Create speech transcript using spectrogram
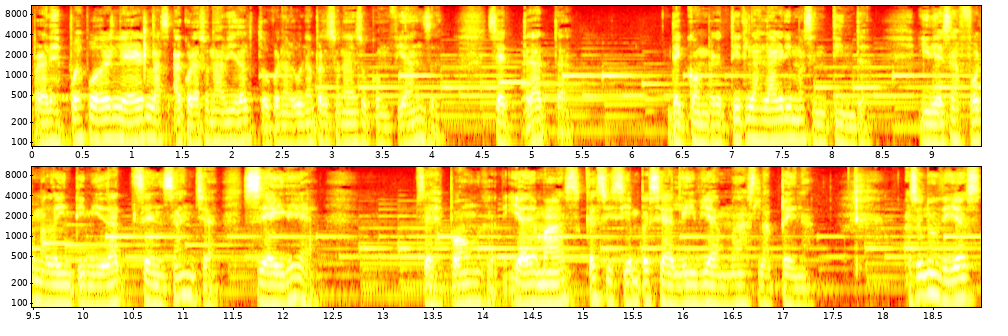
para después poder leerlas a corazón abierto con alguna persona de su confianza. Se trata de convertir las lágrimas en tinta y de esa forma la intimidad se ensancha, se airea, se esponja y además casi siempre se alivia más la pena. Hace unos días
